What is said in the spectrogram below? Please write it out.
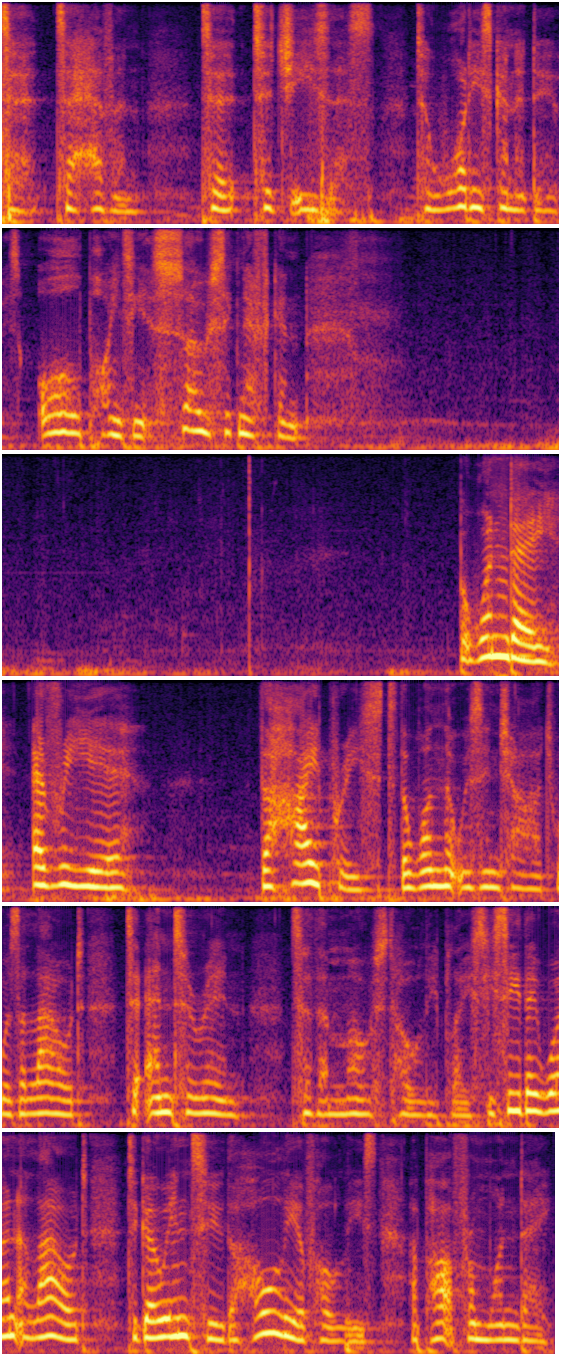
to, to heaven to, to Jesus, to what he's going to do. It's all pointing, it's so significant. But one day, every year, the high priest, the one that was in charge, was allowed to enter in to the most holy place. You see, they weren't allowed to go into the Holy of Holies apart from one day.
